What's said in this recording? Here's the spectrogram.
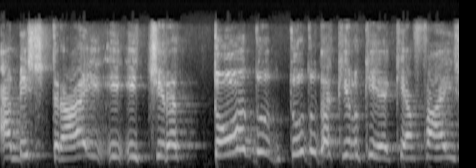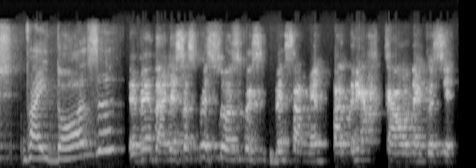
abstrai e, e tira todo, tudo daquilo que, que a faz vaidosa. É verdade, essas pessoas com esse pensamento patriarcal, né, com, esse,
